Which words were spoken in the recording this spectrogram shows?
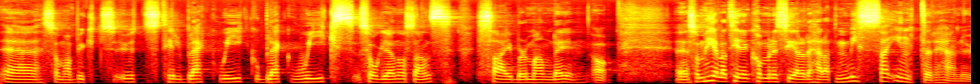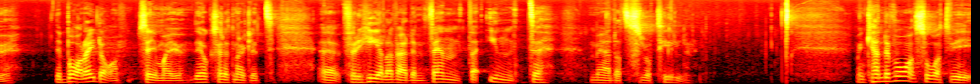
eh, som har byggts ut till Black Week och Black Weeks såg jag någonstans. Cyber Monday. Ja. Eh, som hela tiden kommunicerar det här att missa inte det här nu. Det är bara idag, säger man ju. Det är också rätt märkligt. För hela världen, vänta inte med att slå till. Men kan det vara så att vi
